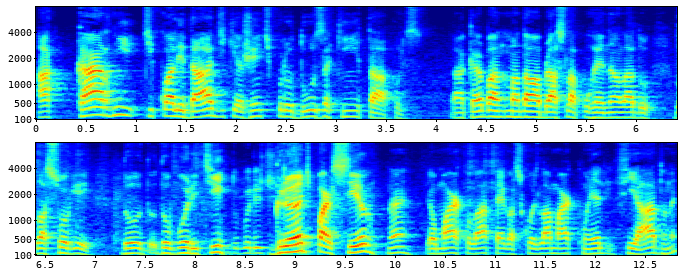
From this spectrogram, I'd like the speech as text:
A carne de qualidade que a gente produz aqui em Itápolis. Ah, quero mandar um abraço lá pro Renan, lá do, do açougue do, do, do, Buriti. do Buriti. Grande parceiro, né? Eu marco lá, pego as coisas lá, marco com ele, fiado, né?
